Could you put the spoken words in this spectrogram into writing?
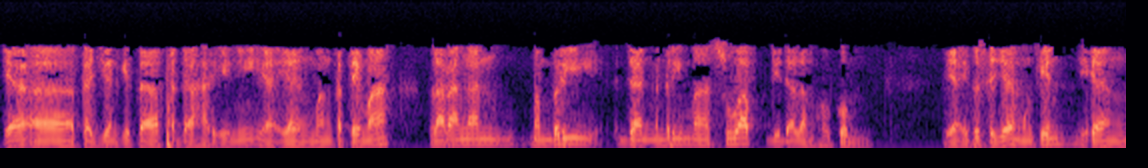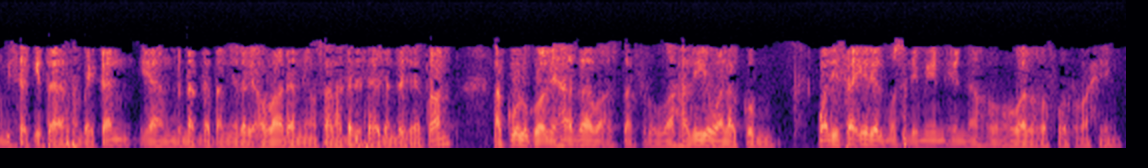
Ya uh, kajian kita pada hari ini ya yang mengangkat tema larangan memberi dan menerima suap di dalam hukum. Ya itu saja mungkin yang bisa kita sampaikan yang benar datangnya dari Allah dan yang salah dari saya dan dari syaitan. Aku qouli hadza wa astaghfirullah li wa lakum lisairil muslimin innahu huwal ghafurur rahim.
